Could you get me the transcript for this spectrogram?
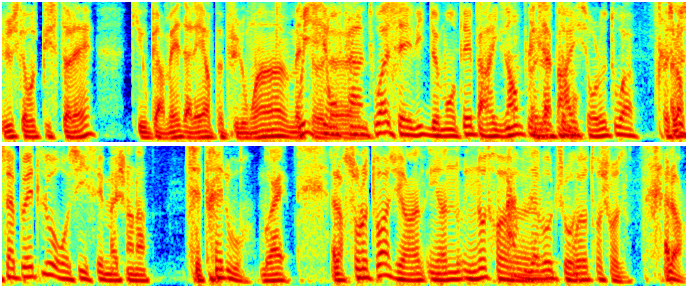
jusqu'à votre pistolet, qui vous permet d'aller un peu plus loin. Oui, si on fait un toit, ça évite de monter, par exemple, l'appareil sur le toit. Parce Alors- que ça peut être lourd aussi, ces machins-là. C'est très lourd. Ouais. Alors sur le toit, j'ai un, une autre. Ah, vous avez autre chose. autre chose. Alors,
